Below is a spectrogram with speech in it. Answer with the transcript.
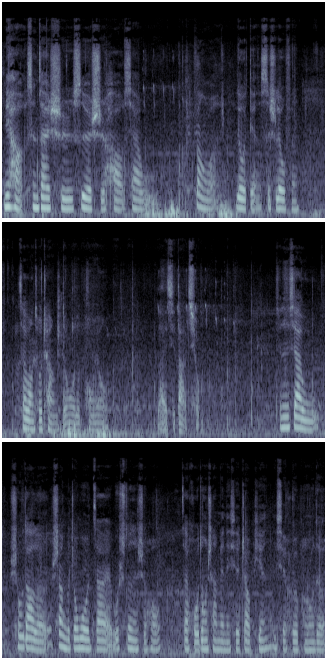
你好，现在是四月十号下午傍晚六点四十六分，在网球场等我的朋友来一起打球。今天下午收到了上个周末在波士顿的时候，在活动上面那些照片，那些和朋友的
